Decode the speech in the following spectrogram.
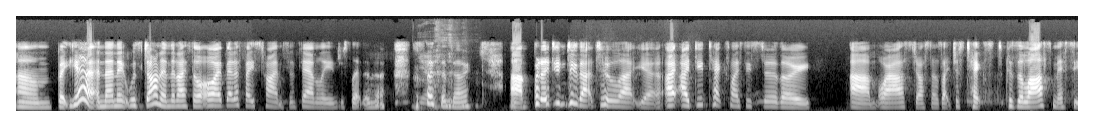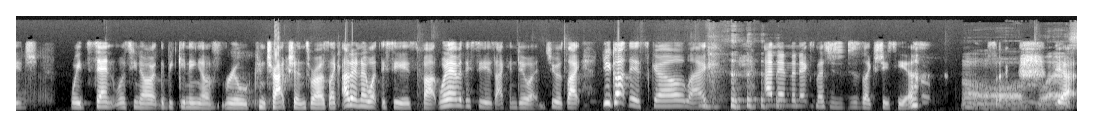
Um, but yeah, and then it was done, and then I thought, oh, I better FaceTime some family and just let them know, yeah. let them know. Um, but I didn't do that till like yeah, I I did text my sister though. Um, or I asked Justin, I was like, just text because the last message we'd sent was, you know, at the beginning of real contractions where I was like, I don't know what this is, but whatever this is, I can do it. And she was like, You got this, girl. Like, and then the next message is just like, She's here. Oh, so, bless. Yeah.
